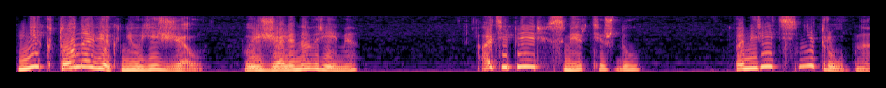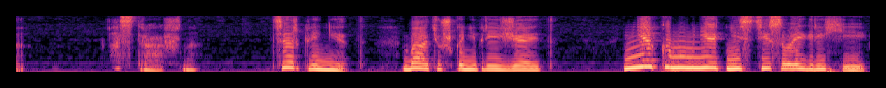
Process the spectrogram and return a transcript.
Никто навек не уезжал, уезжали на время. А теперь смерти жду. Помереть нетрудно, а страшно. Церкви нет, батюшка не приезжает. Некому мне отнести свои грехи.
